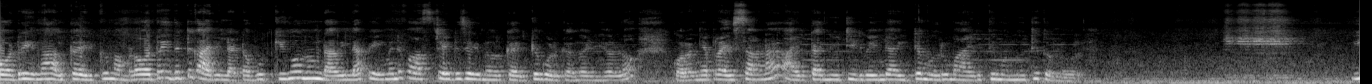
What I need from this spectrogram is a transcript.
ഓർഡർ ചെയ്യുന്ന ആൾക്കായിരിക്കും നമ്മൾ ഓർഡർ ചെയ്തിട്ട് കാര്യമില്ല കേട്ടോ. ബുക്കിംഗ് ഒന്നും ഉണ്ടാവില്ല. പേയ്മെന്റ് ഫാസ്റ്റ് ആയിട്ട് ചെയ്യുന്നവർക്കായിരിക്കും കൊടുക്കാൻ കഴിയുള്ളൂ. കുറഞ്ഞ പ്രൈസാണ് ആയിരത്തി അഞ്ഞൂറ്റി ഇരുപതിന്റെ ഐറ്റം വെറും ആയിരത്തി മുന്നൂറ്റി തൊണ്ണൂറ് ഈ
